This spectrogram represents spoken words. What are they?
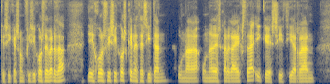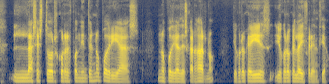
que sí que son físicos de verdad y hay juegos físicos que necesitan una, una descarga extra y que si cierran las stores correspondientes no podrías, no podrías descargar, ¿no? Yo creo que ahí es, yo creo que es la diferencia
